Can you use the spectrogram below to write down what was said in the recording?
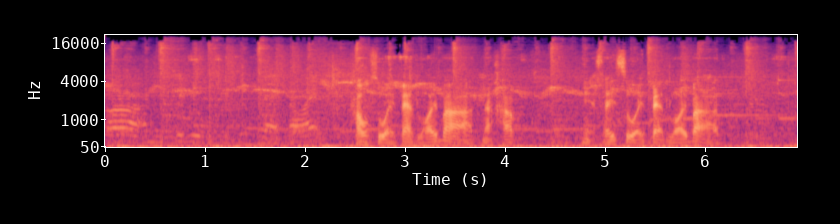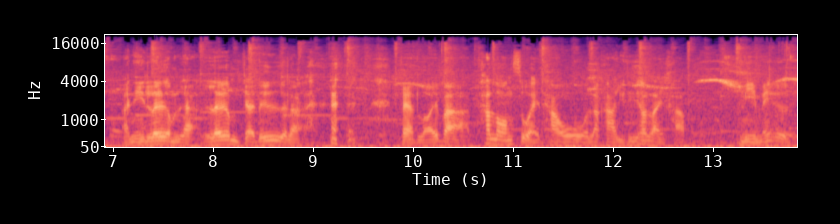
ก็อันนี้คืออยู่แปดร้อยเทาสวย 800 บาทนะครับ เนี่ยไซส์สวย 800 บาท อันนี้เริ่มละเริ่มจะดื้อละ800 บาท ถ้าลองสวยเทาราคาอยู่ที่เท่าไหร่ครับ มีไหมเอ่ย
